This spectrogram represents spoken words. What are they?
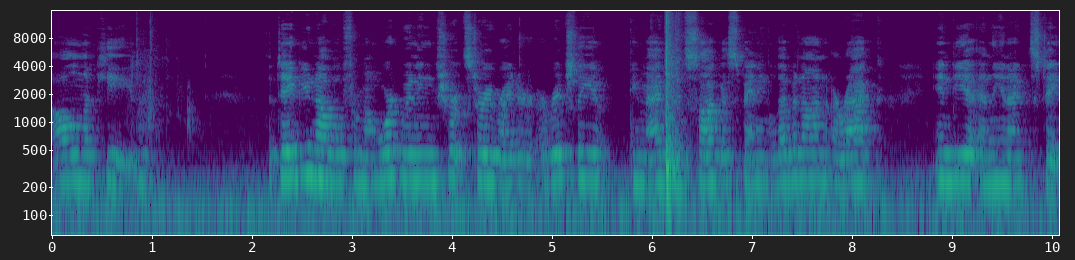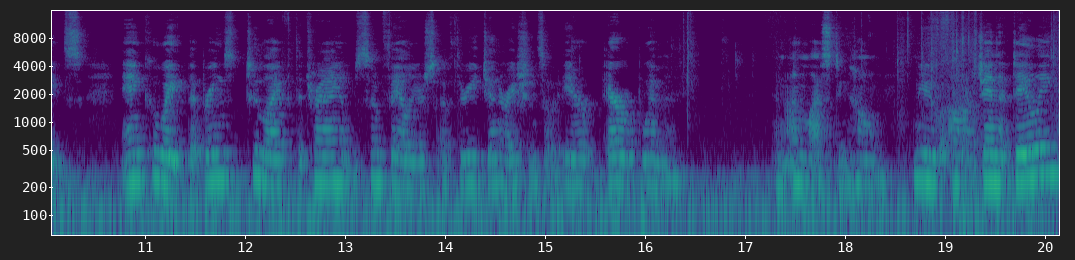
Al Nakib. The debut novel from award-winning short story writer, a richly imagined saga spanning Lebanon, Iraq, India, and the United States, and Kuwait that brings to life the triumphs and failures of three generations of Arab women. An Unlasting Home. New uh, Janet Dailey,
